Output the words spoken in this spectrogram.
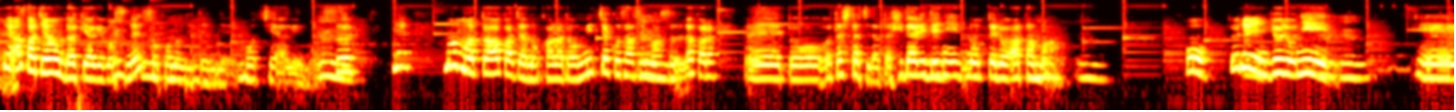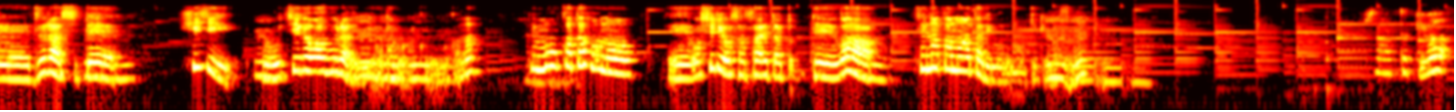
で。赤ちゃんを抱き上げますね。うんそこの時点で持ち上げます。うんで、ママと赤ちゃんの体を密着させます。うんだから、えっ、と、私たちだったら左手に乗ってる頭うん。を徐々に徐々に、うん。えーずらして、肘の内側ぐらいにうん頭が来るのかな。で、もう片方の、えーお尻を支えた手は、背中のあたりまで持ってきますね。うんうんうんその時は、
